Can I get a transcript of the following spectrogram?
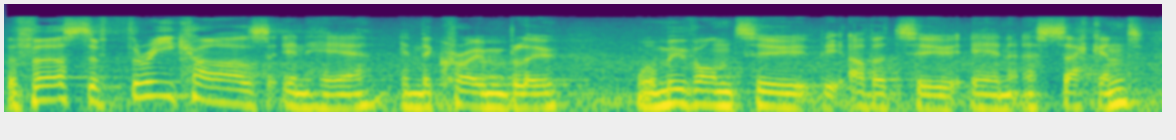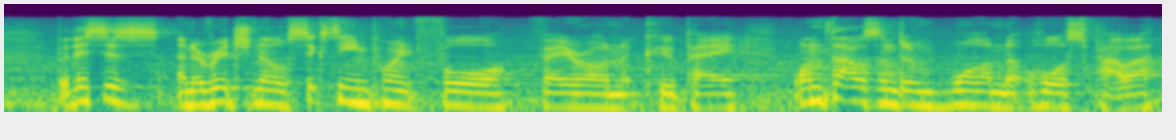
The first of three cars in here in the chrome blue. We'll move on to the other two in a second. But this is an original 16.4 Veyron Coupe, 1001 horsepower.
